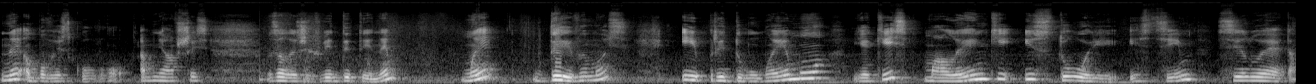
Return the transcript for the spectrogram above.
не обов'язково обнявшись, залежить від дитини, ми дивимось і придумаємо якісь маленькі історії із цим силуетом.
